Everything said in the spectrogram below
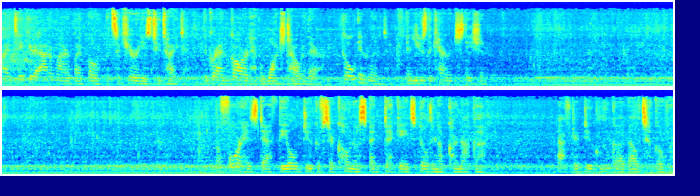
I'd take you to Addermire by boat, but security's too tight. The Grand Guard have a watchtower there. Go inland and use the carriage station. Before his death, the old Duke of Serkonos spent decades building up Karnaca. After Duke Luca Abel took over,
